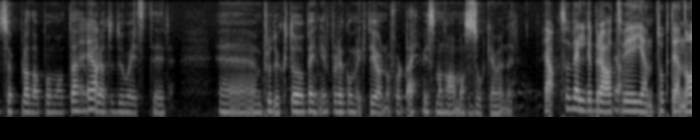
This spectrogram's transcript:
søpla da, på en måte. Ja. Fordi at du waster eh, produkt og penger, for det kommer ikke til å gjøre noe for deg hvis man har masse solkrem under. Ja, så veldig bra at vi gjentok det nå.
